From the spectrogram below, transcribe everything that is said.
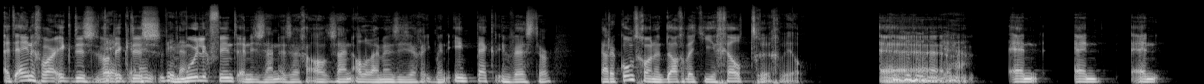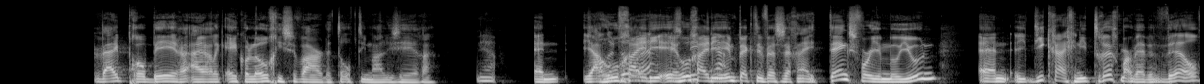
het enige waar ik dus, wat ik dus moeilijk vind, en er zijn, er zeggen, al- zijn allerlei mensen die zeggen: ik ben impact investor. Ja, er komt gewoon een dag dat je je geld terug wil. Eh, Ja. En, en, en wij proberen eigenlijk ecologische waarde te optimaliseren. Ja. En ja, hoe doel, ga je die, hoe niet- ga je die impact investor zeggen? Nee, thanks voor je miljoen. En die krijg je niet terug, maar we hebben wel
